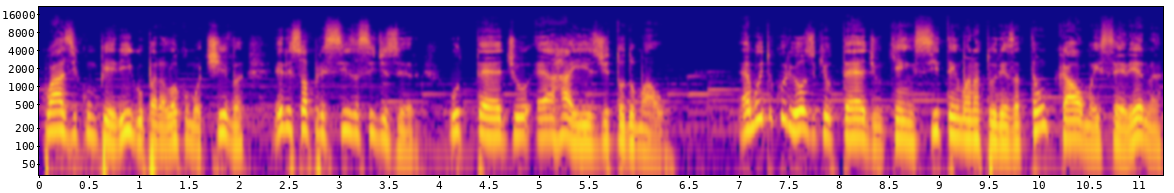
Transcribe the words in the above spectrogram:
quase com perigo para a locomotiva, ele só precisa se dizer: o tédio é a raiz de todo mal. É muito curioso que o tédio, que em si tem uma natureza tão calma e serena,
